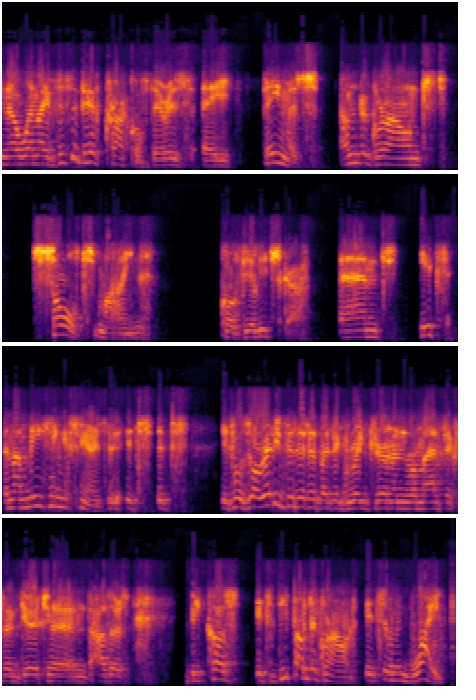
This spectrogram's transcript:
You know, when I visited Krakow, there is a famous underground salt mine called Wieliczka, and it's an amazing experience. It's it's it was already visited by the great German romantics like Goethe and others because it's deep underground. It's white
